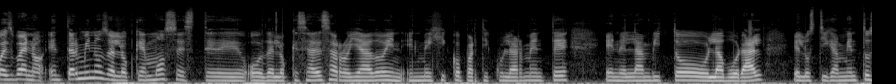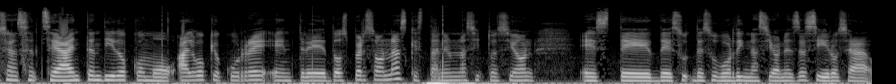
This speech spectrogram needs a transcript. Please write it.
Pues bueno, en términos de lo que hemos, este, o de lo que se ha desarrollado en, en México, particularmente en el ámbito laboral, el hostigamiento se se ha entendido como algo que ocurre entre dos personas que están en una situación este de, de subordinación. Es decir o sea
